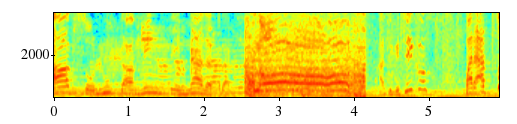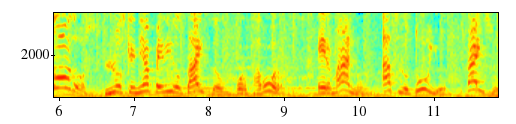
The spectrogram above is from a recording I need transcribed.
Absolutamente nada, cracks. Así que chicos, para todos los que me han pedido Tyson, por favor, hermano, haz lo tuyo. Tyson,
